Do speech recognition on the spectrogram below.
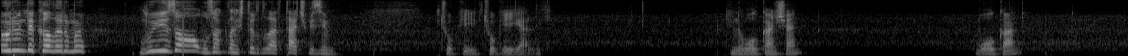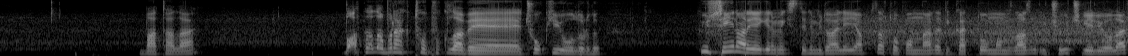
önünde kalır mı? Luisa uzaklaştırdılar. Taç bizim. Çok iyi, çok iyi geldik. Şimdi Volkan Şen. Volkan. Batala. Batala bırak topukla be. Çok iyi olurdu. Hüseyin araya girmek istedi. Müdahaleyi yaptılar. Top onlarda. Dikkatli olmamız lazım. 3'e 3 geliyorlar.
